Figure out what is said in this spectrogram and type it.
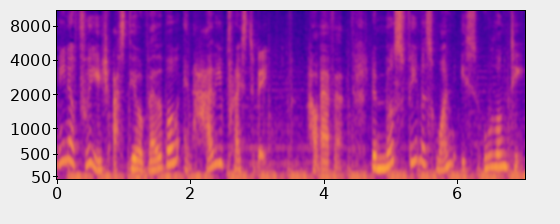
many of which are still available and highly priced today. However, the most famous one is oolong tea.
